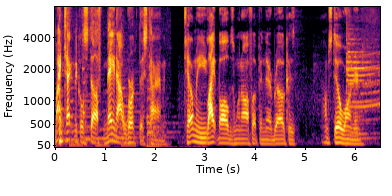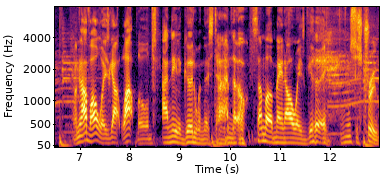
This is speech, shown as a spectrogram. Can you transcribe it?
my technical stuff may not work this time. Tell me light bulbs went off up in there, bro, because I'm still wondering. I mean, I've always got light bulbs. I need a good one this time, though. Some of them ain't always good. This is true.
